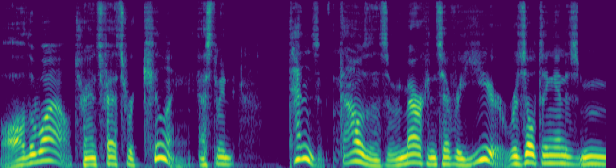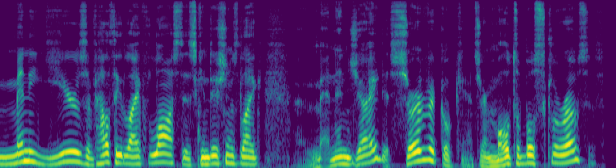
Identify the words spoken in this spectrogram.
All the while, trans fats were killing, estimated tens of thousands of Americans every year, resulting in as many years of healthy life lost as conditions like meningitis, cervical cancer, and multiple sclerosis.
